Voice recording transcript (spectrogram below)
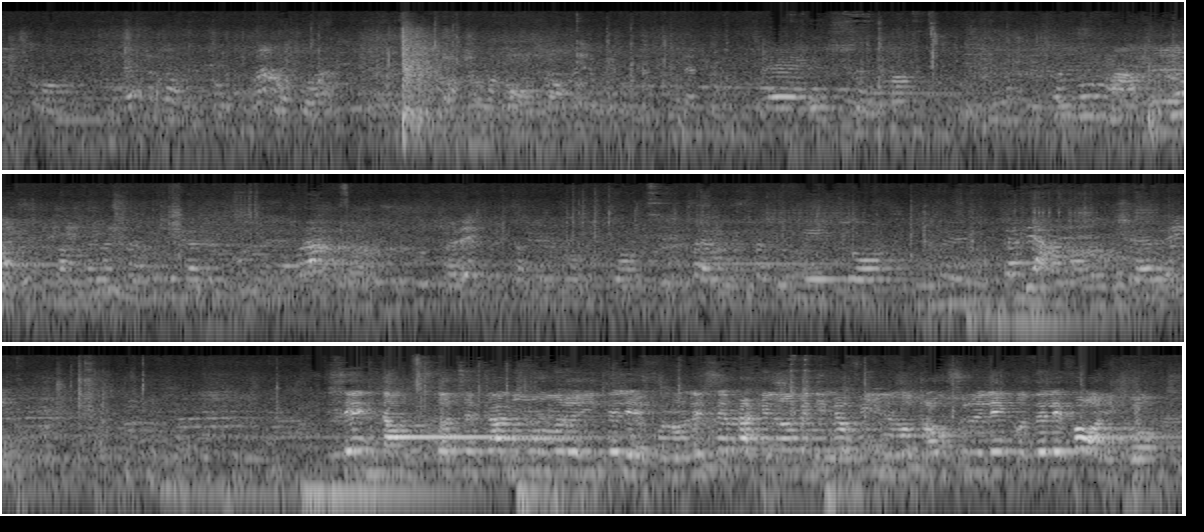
dico, è stato fortunato, eh? Eh, insomma, è stato un matto, Banca Nazionale dell'Agricoltura, non sarebbe stato giusto, sarebbe stato meglio eh, Senta, sto cercando un numero di telefono. Le sembra che il nome di mio figlio lo trovo sull'elenco telefonico?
